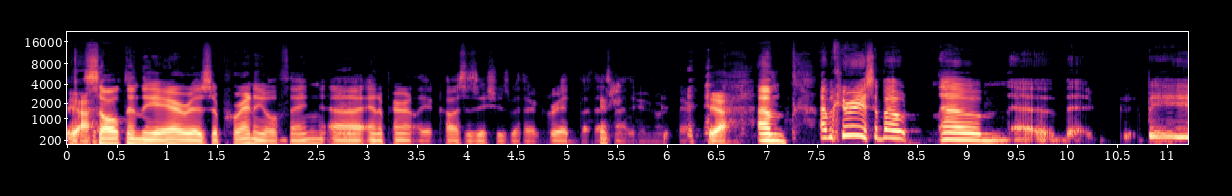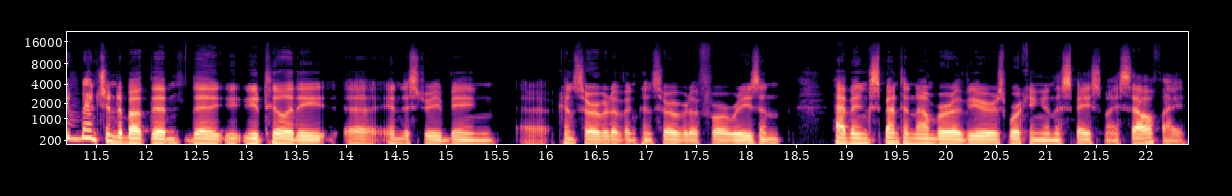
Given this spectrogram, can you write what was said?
Yeah. salt in the air is a perennial thing, uh, and apparently it causes issues with our grid. But that's neither here nor there. Yeah. Um, I'm curious about um, uh, you mentioned about the the utility uh, industry being uh, conservative and conservative for a reason. Having spent a number of years working in the space myself, I,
